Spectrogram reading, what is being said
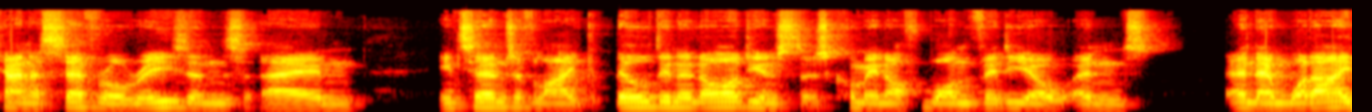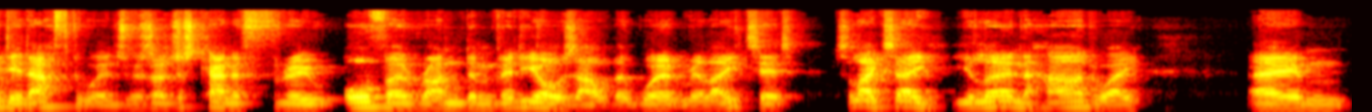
kind of several reasons. Um, in terms of like building an audience that's coming off one video and and then what I did afterwards was I just kind of threw other random videos out that weren't related. So, like I say, you learn the hard way. Um,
